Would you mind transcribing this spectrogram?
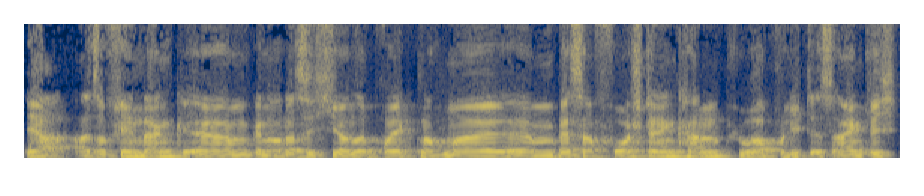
Ja, also vielen Dank, ähm, genau, dass ich hier unser Projekt nochmal ähm, besser vorstellen kann. Plurapolit ist eigentlich,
